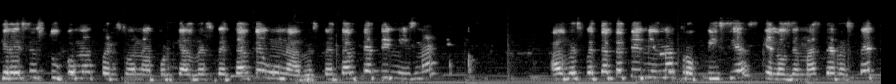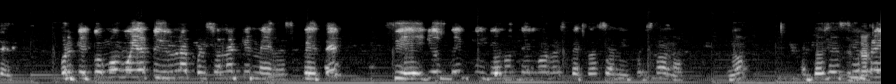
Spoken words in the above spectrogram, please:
creces tú como persona, porque al respetarte una, al respetarte a ti misma, al respetarte a ti misma propicias que los demás te respeten. Porque ¿cómo voy a pedir a una persona que me respete si ellos ven que yo no tengo respeto hacia mi persona? ¿No? Entonces siempre hay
